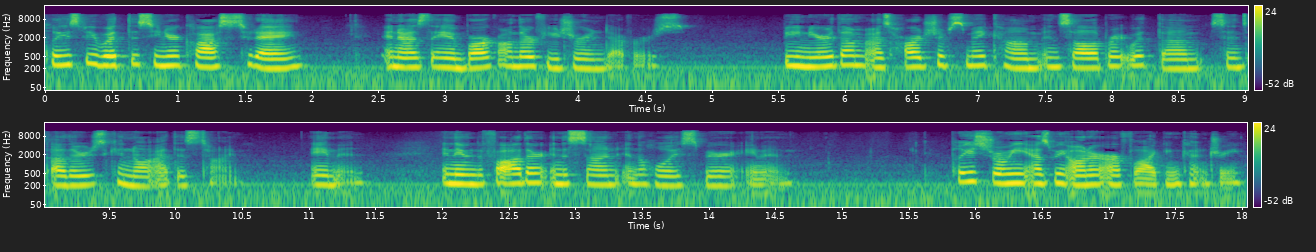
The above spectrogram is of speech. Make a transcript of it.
Please be with the senior class today and as they embark on their future endeavors. Be near them as hardships may come and celebrate with them since others cannot at this time. Amen. In the name of the Father, and the Son, and the Holy Spirit. Amen. Please join me as we honor our flag and country.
